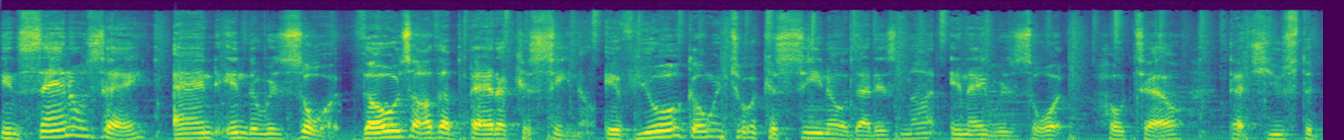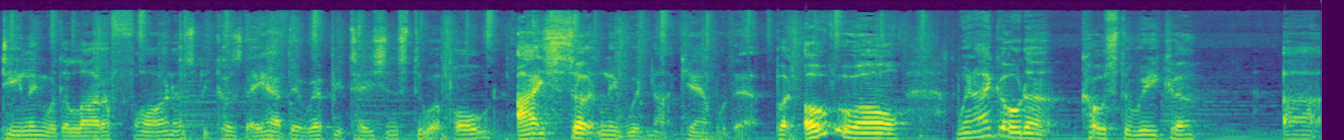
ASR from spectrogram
in San Jose and in the resort, those are the better casinos. If you're going to a casino that is not in a resort hotel that's used to dealing with a lot of foreigners because they have their reputations to uphold, I certainly would not gamble there. But overall, when I go to Costa Rica, uh,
